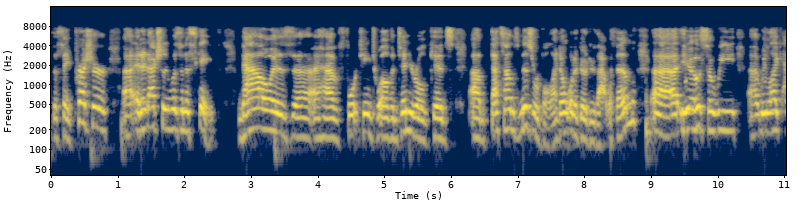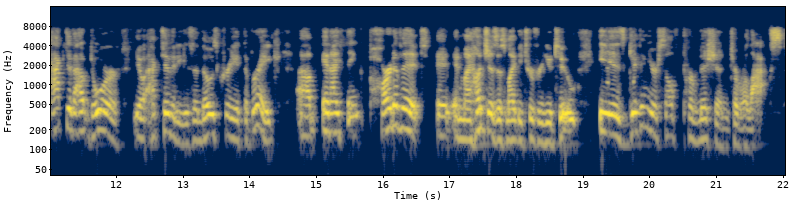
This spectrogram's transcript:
the same pressure, uh, and it actually was an escape. Now, as uh, I have 14, 12, and 10 year old kids, um, that sounds miserable. I don't want to go do that with them. Uh, you know, so we uh, we like active outdoor you know activities, and those create the break. Um, and I think part of it, and my hunch is this might be true for you too, is giving yourself permission to relax.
